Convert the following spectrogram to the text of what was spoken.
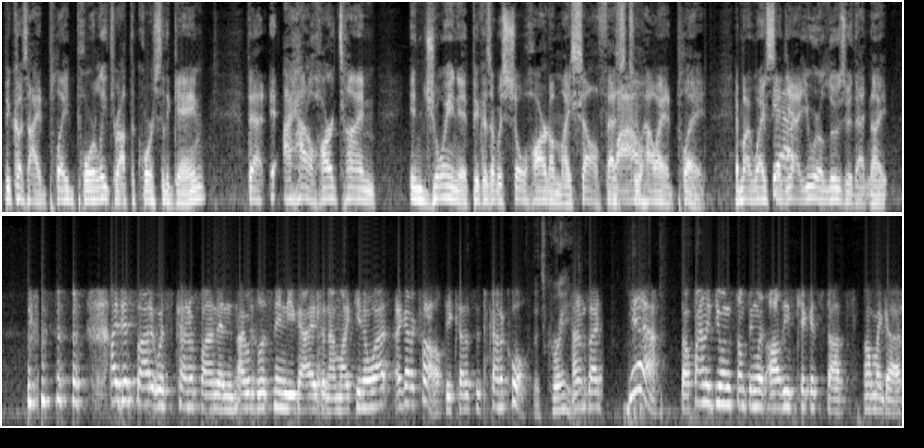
because I had played poorly throughout the course of the game that I had a hard time enjoying it because I was so hard on myself as Wow. to how I had played. And my wife said, Yeah. Yeah, you were a loser that night. I just thought it was kind of fun, and I was listening to you guys, and I'm like, you know what? I got a call because it's kind of cool. That's great. And I'm glad. Yeah. So finally doing something with all these ticket stubs. Oh my gosh.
